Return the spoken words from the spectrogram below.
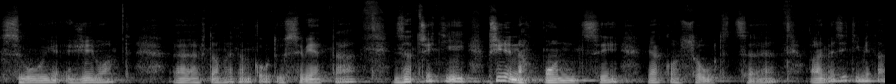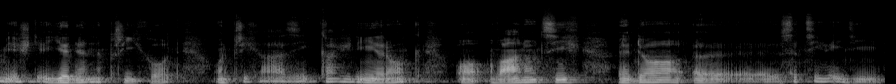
svůj život eh, v tomhle koutu světa. Za třetí přijde na konci jako soudce, ale mezi tím je tam ještě jeden příchod, On přichází každý rok o Vánocích do e, srdcí lidí,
